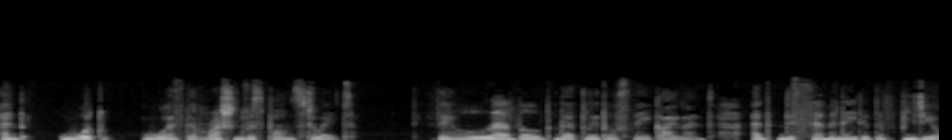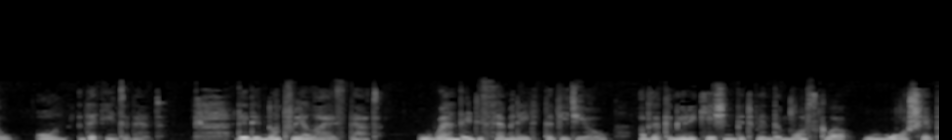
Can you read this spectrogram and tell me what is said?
And what was the Russian response to it? They leveled that little snake island and disseminated the video on the internet. They did not realize that when they disseminated the video of the communication between the Moscow warship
